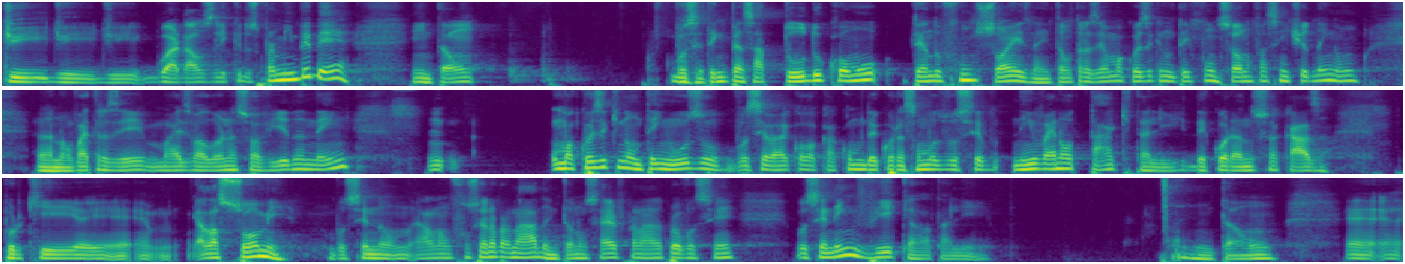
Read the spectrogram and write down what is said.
de, de, de guardar os líquidos para mim beber. Então, você tem que pensar tudo como tendo funções, né? Então trazer uma coisa que não tem função não faz sentido nenhum. Ela não vai trazer mais valor na sua vida, nem uma coisa que não tem uso, você vai colocar como decoração, mas você nem vai notar que tá ali decorando sua casa, porque eh, ela some, você não, ela não funciona para nada, então não serve para nada para você, você nem vê que ela tá ali. Então, é, é,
